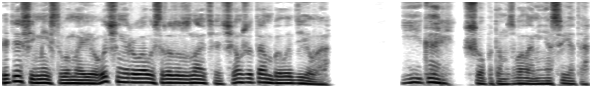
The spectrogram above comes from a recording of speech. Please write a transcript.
Хотя семейство мое очень рвалось разузнать, о чем же там было дело. «Игорь!» — шепотом звала меня Света.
